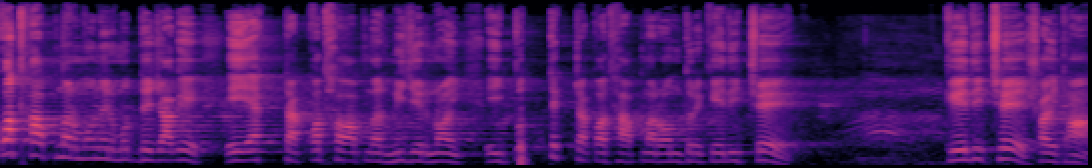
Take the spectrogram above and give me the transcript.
কথা আপনার মনের মধ্যে জাগে, এই একটা কথাও আপনার নিজের নয়, এই প্রত্যেকটা কথা আপনার অন্তরে কে দিচ্ছে? কে দিচ্ছে? শয়তান।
